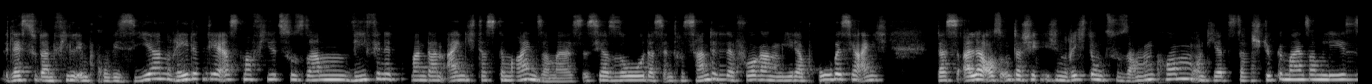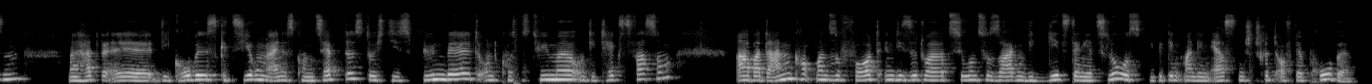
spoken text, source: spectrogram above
lässt du dann viel improvisieren? Redet ihr erstmal viel zusammen? Wie findet man dann eigentlich das Gemeinsame? Es ist ja so, das Interessante der Vorgang in jeder Probe ist ja eigentlich, dass alle aus unterschiedlichen Richtungen zusammenkommen und jetzt das Stück gemeinsam lesen. Man hat äh, die grobe Skizzierung eines Konzeptes durch dieses Bühnenbild und Kostüme und die Textfassung. Aber dann kommt man sofort in die Situation zu sagen, wie geht es denn jetzt los? Wie beginnt man den ersten Schritt auf der Probe?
